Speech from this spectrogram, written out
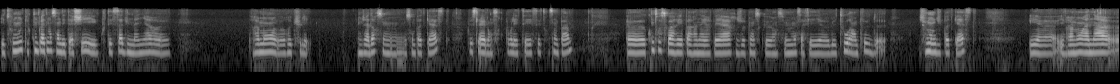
et tout le monde peut complètement s'en détacher et écouter ça d'une manière euh, vraiment euh, reculée. J'adore son, podcast. En plus, là, elle en sort pour l'été, c'est trop sympa. Euh, Contre-soirée par Anna RPR, je pense qu'en ce moment, ça fait le tour un peu de je monde du podcast. Et, euh, vraiment, Anna, euh,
